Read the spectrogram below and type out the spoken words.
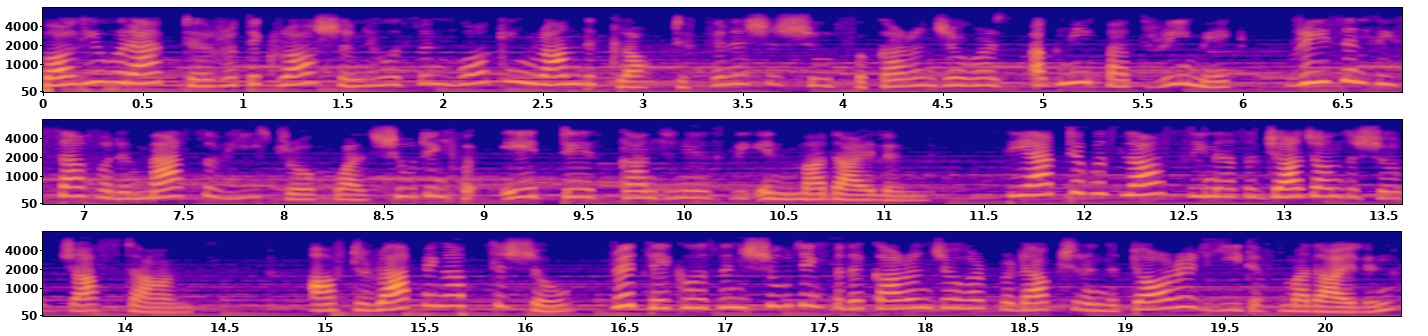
Bollywood actor Hrithik Roshan, who has been working round the clock to finish his shoot for Karan Johar's Agneepath remake, recently suffered a massive heat stroke while shooting for 8 days continuously in Madh Island. The actor was last seen as a judge on the show Just Dance. After wrapping up the show, Hrithik, who has been shooting for the Karan Johar production in the torrid heat of Madh Island,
